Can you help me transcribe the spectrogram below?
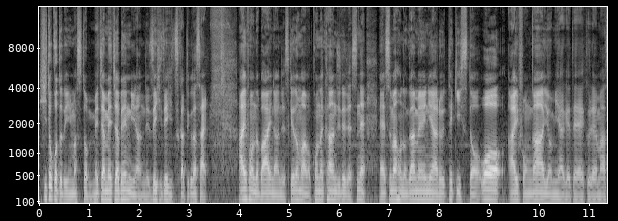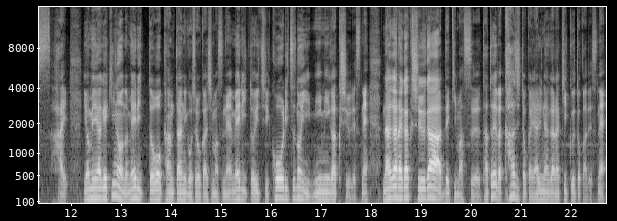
一言で言いますと、めちゃめちゃ便利なんで、ぜひぜひ使ってください。iPhone の場合なんですけど、まあ、こんな感じでですね、えー、スマホの画面にあるテキストを iPhone が読み上げてくれます。はい。読み上げ機能のメリットを簡単にご紹介しますね。メリット1、効率のいい耳学習ですね。ながら学習ができます。例えば家事とかやりながら聞くとかですね、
